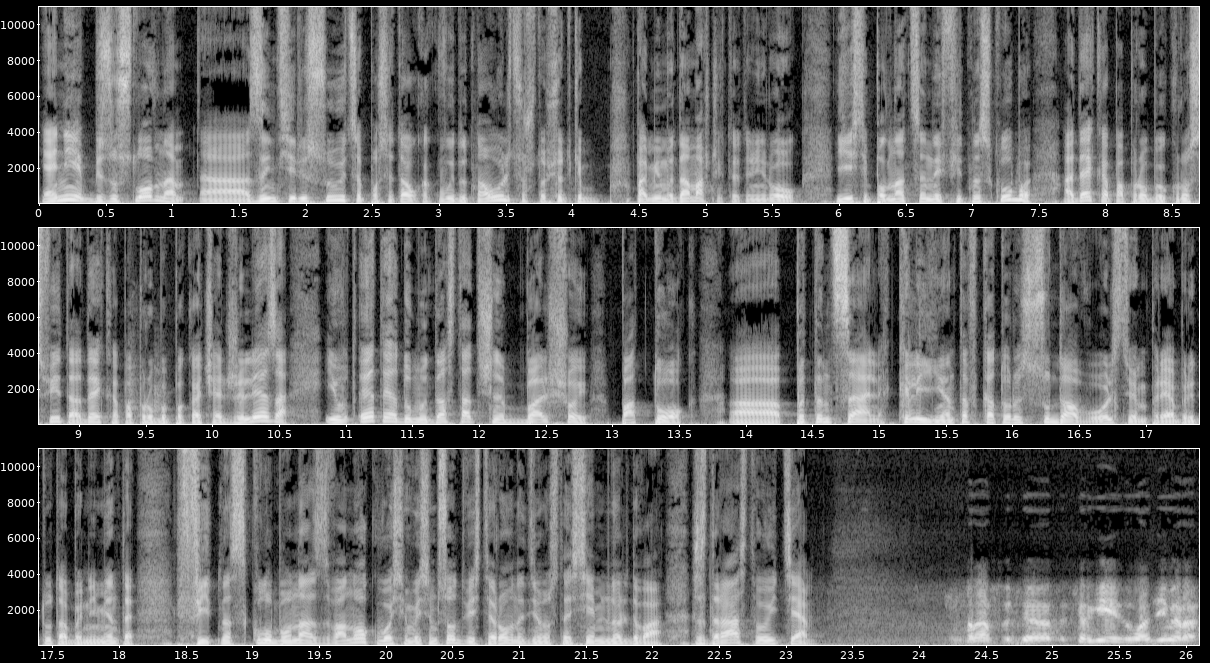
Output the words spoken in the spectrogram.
и они, безусловно, а, заинтересуются после того, как выйдут на улицу, что все-таки помимо домашних тренировок есть и полноценные фитнес-клубы, а дай-ка попробую кроссфит, а дай-ка попробую покачать железо. И вот это, я думаю, достаточно большой поток э, потенциальных клиентов, которые с удовольствием приобретут абонементы фитнес-клуба. У нас звонок 8 800 200 ровно 9702. Здравствуйте. Здравствуйте, это Сергей из Владимира.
